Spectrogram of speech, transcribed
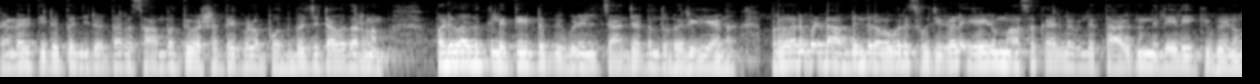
രണ്ടായിരത്തി ഇരുപത്തഞ്ച് ഇരുപത്താറ് സാമ്പത്തിക വർഷത്തേക്കുള്ള പൊതുബജറ്റ് അവതരണം പടിവാതിക്കലെത്തിയിട്ട് വിപണിയിൽ ചാഞ്ചാട്ടം തുടരുകയാണ്. പ്രധാനപ്പെട്ട ആഭ്യന്തര ഓഹരി സൂചികൾ ഏഴ് മാസ കാലയളവിലെ താഴ്ന്ന നിലയിലേക്ക് വീണു.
